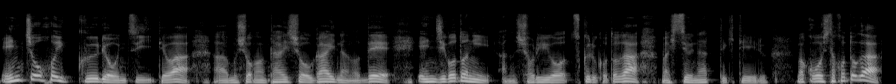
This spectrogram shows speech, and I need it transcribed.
延長保育料については無償化の対象外なので園児児ごとにあの書類を作ることがまあ必要になってきている、まあ、こうしたことが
